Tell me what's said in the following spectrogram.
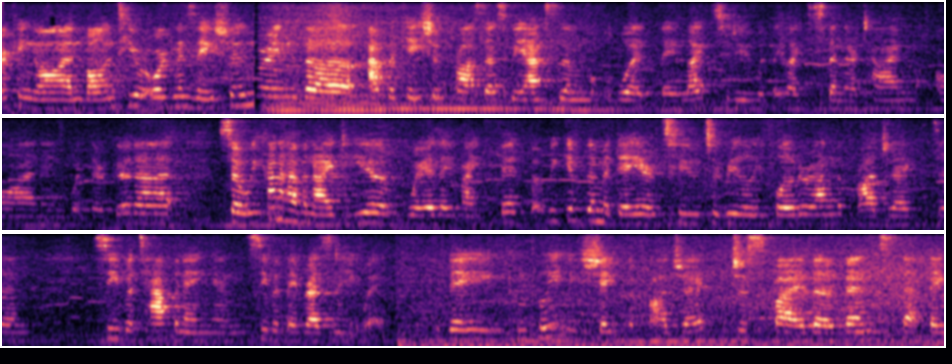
Working on volunteer organization. During the application process, we ask them what they like to do, what they like to spend their time on, and what they're good at. So we kind of have an idea of where they might fit, but we give them a day or two to really float around the project and see what's happening and see what they resonate with. They completely shape the project just by the events that they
